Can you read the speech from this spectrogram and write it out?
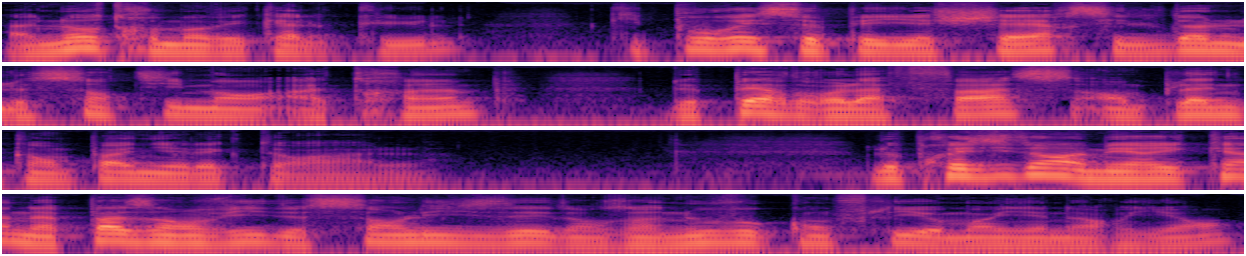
Un autre mauvais calcul, qui pourrait se payer cher s'il donne le sentiment à Trump de perdre la face en pleine campagne électorale. Le président américain n'a pas envie de s'enliser dans un nouveau conflit au Moyen-Orient,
